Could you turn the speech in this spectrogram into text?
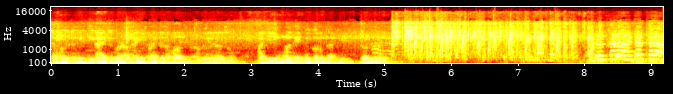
त्यामुळे तुम्ही ती काळजी करू नका की कोणाच्या दबावात पकडी जातो माझी हिंमत आहे मी करून दाखवी डोंट वरी अटक करा अटक करा.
